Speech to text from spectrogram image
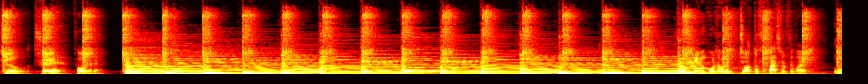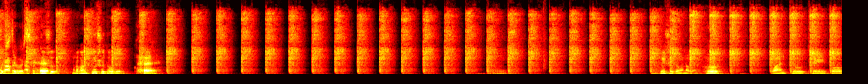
টু থ্রি। ফোর দেখেন। এরকম করতে পারলে যত ফাস্ট করতে পারে। হ্যাঁ। মনে করেন দুশো তো হ্যাঁ। দুশো তো মনে করেন হুম ওয়ান টু থ্রি ফোর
